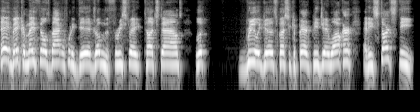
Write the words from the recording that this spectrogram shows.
hey, Baker Mayfield's back. With what he did, drove him to three straight touchdowns, looked really good, especially compared to PJ Walker. And he starts the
